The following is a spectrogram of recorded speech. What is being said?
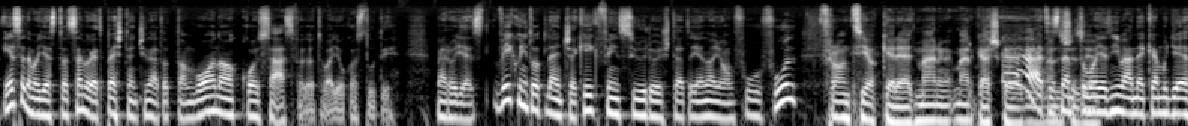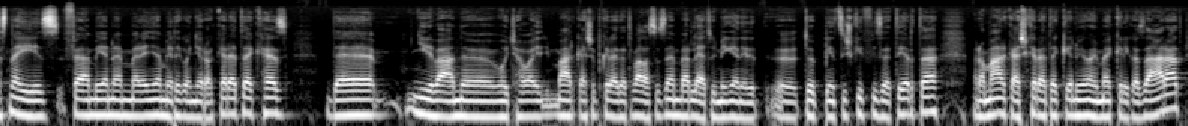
Én szerintem, hogy ezt a szemüveget Pesten csináltattam volna, akkor 100 fölött vagyok, azt tuti. Mert hogy ez vékonyított lencse, kékfényszűrős, tehát ilyen nagyon full-full. Francia keret, már, márkás keret. Hát ezt nem tudom, hogy ez nyilván nekem ugye ezt nehéz felmérnem, mert én nem értek annyira a keretekhez, de nyilván, hogyha egy márkásabb keretet választ az ember, lehet, hogy még ennél több pénzt is kifizet érte, mert a márkás keretekért nagyon megkerik az árát,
